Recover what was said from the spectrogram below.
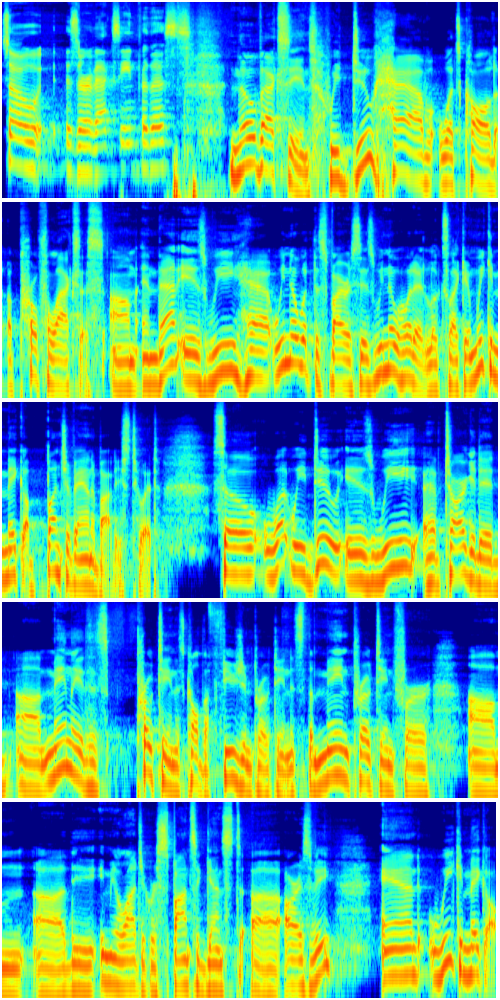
So, is there a vaccine for this? No vaccines. We do have what's called a prophylaxis, um, and that is we have we know what this virus is, we know what it looks like, and we can make a bunch of antibodies to it. So what we do is we have targeted uh, mainly this protein. It's called the fusion protein. It's the main protein for um, uh, the immunologic response against uh, RSV, and we can make a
